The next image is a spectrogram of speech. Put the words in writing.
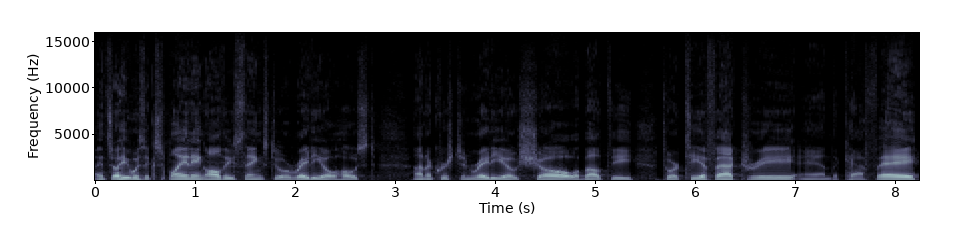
And so he was explaining all these things to a radio host on a Christian radio show about the tortilla factory and the cafe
